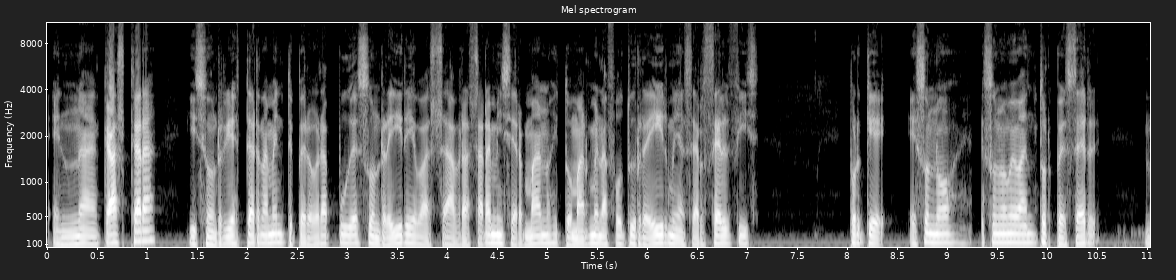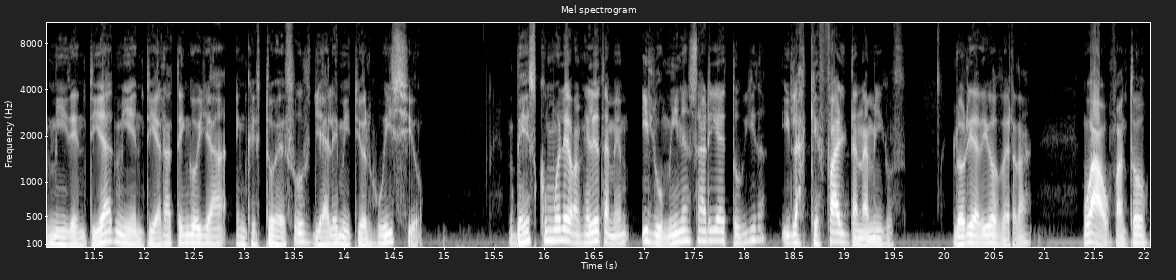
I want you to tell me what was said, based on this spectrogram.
en una cáscara y sonríe externamente, pero ahora pude sonreír y abrazar a mis hermanos y tomarme la foto y reírme y hacer selfies, porque eso no, eso no me va a entorpecer mi identidad, mi identidad la tengo ya en Cristo Jesús, ya le emitió el juicio. ¿Ves cómo el Evangelio también ilumina esa área de tu vida? Y las que faltan, amigos. Gloria a Dios, ¿verdad? Wow, cuánto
